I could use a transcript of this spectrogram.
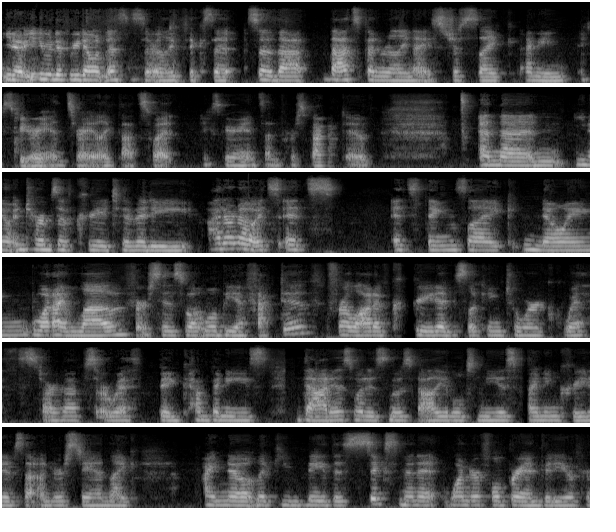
you know, even if we don't necessarily fix it. So that that's been really nice. Just like, I mean, experience, right? Like that's what experience and perspective. And then, you know, in terms of creativity, I don't know, it's it's it's things like knowing what I love versus what will be effective. For a lot of creatives looking to work with startups or with big companies, that is what is most valuable to me is finding creatives that understand like I know like you made this six minute wonderful brand video for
